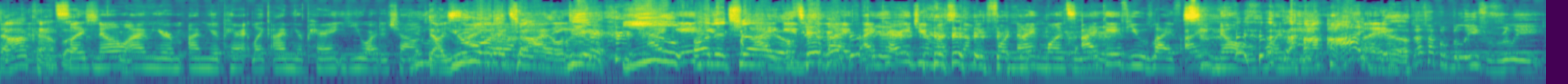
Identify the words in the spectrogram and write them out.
That accept God it. It's like no, I'm your, I'm your parent. Like I'm your parent. You are the child. Yeah, you I are the child. Yeah, you are you- the child. I gave you life. I Yeah. carried you in my stomach for nine months. I gave you life. I know more than you. I Like, know. That type of belief really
